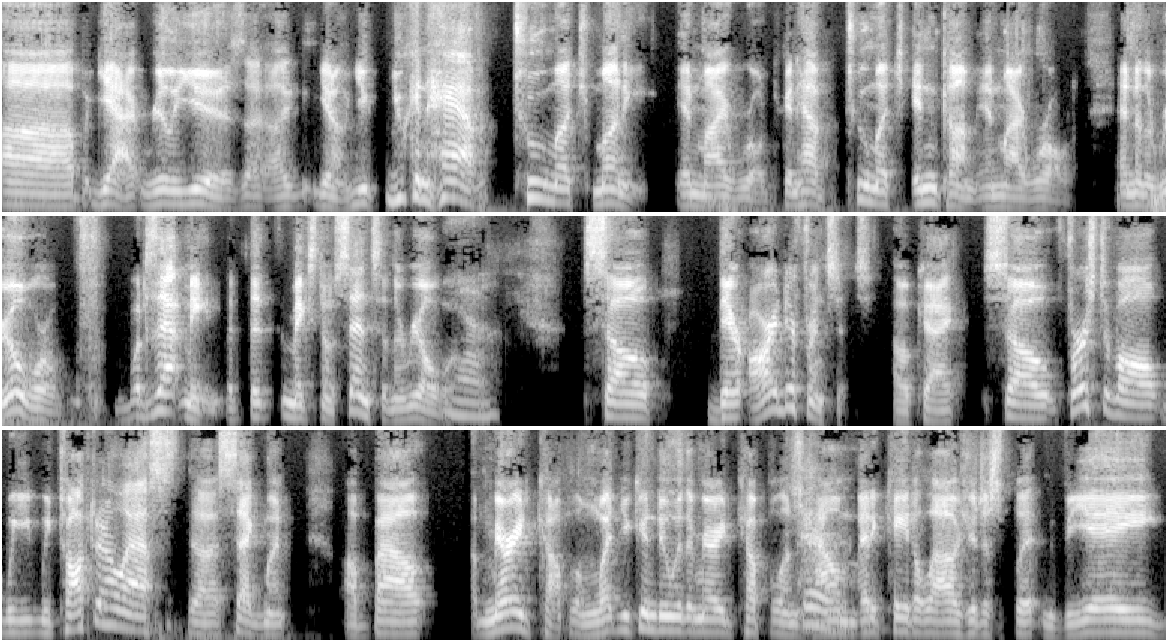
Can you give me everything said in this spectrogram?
Uh, but yeah, it really is. Uh, uh, you know, you you can have too much money in my world. You can have too much income in my world, and in the real world, what does that mean? But that makes no sense in the real world. Yeah. So there are differences. Okay. So first of all, we we talked in our last uh, segment about a married couple and what you can do with a married couple and sure. how Medicaid allows you to split and VA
